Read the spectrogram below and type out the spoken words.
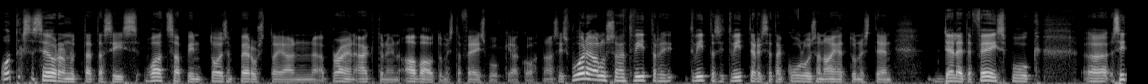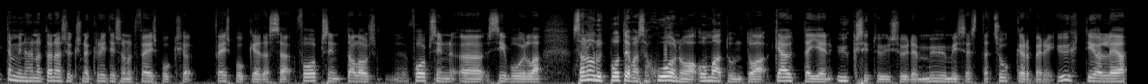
oletteko seurannut tätä siis WhatsAppin toisen perustajan Brian Actonin avautumista Facebookia kohtaan? Siis vuoden alussa hän twiittasi, twiittasi Twitterissä tämän kuuluisan aihetunnisteen Delete Facebook. Sitten hän on tänä syksynä kritisoinut Facebookia, Facebookia tässä Forbesin, talous, Forbesin äh, sivuilla, sanonut potevansa huonoa omatuntoa käyttäjien yksityisyyden myymisestä Zuckerbergin yhtiölle ja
